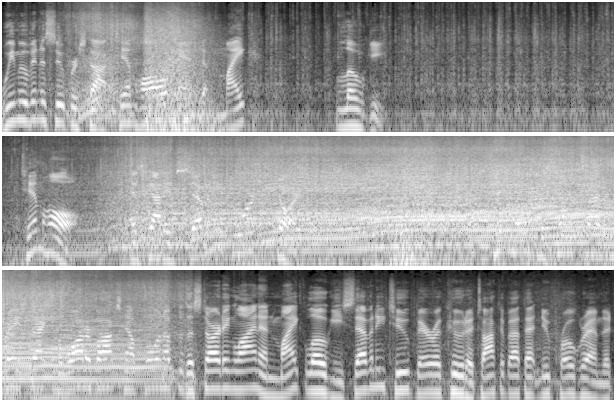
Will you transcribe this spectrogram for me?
We move into super stock. Tim Hall and Mike Loge. Tim Hall has got his 74th start. Over the side to the water box, now pulling up to the starting line, and Mike Loge, 72 Barracuda. Talked about that new program that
